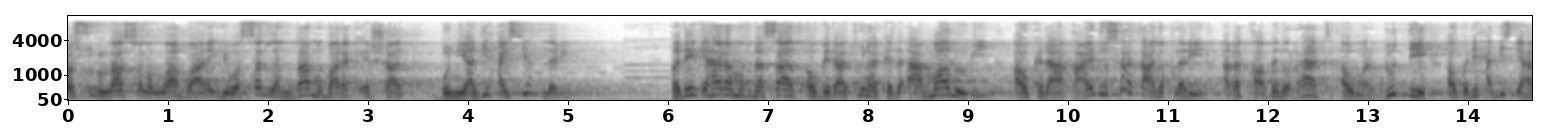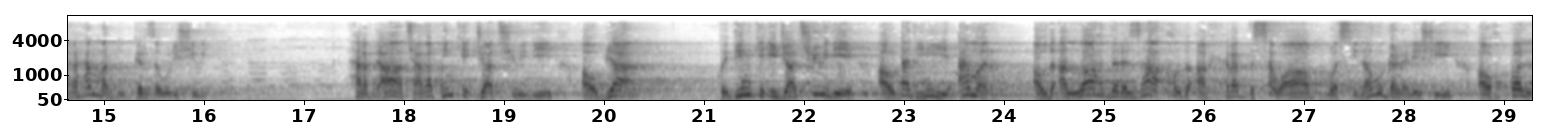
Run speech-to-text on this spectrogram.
رسول الله صلی الله علیه وسلم دا مبارک ارشاد بنیادی حیثیت لري په دې کې هغه محدثات او بدعتونه که د اعمالو وي او که د عقایدو سره تعلق لري هغه قابل رد او مردود دي او په دې حدیث کې هغه هم مردود ګرځول شوي هر دا چې هغه پین کې ایجاد شوي دي او بیا په دین کې ایجاد شوي دي او بیا دیني امر او د الله د رضا او د آخرت د ثواب وسیله وګڼلی شي او خپل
